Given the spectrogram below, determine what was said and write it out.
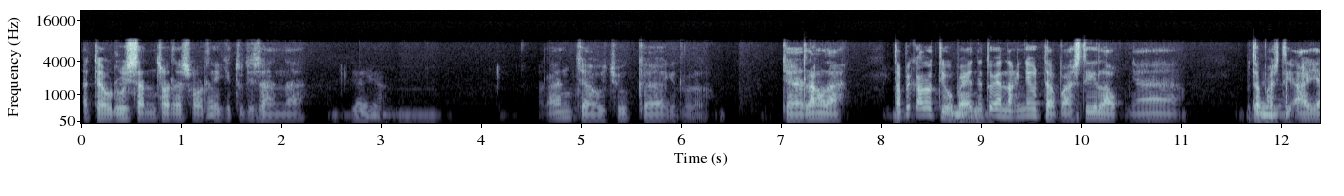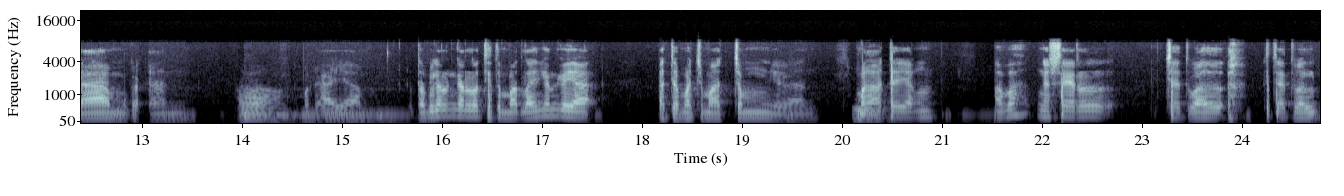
ada urusan sore-sore gitu di sana. Ya ya kan jauh juga gitu loh. Jarang lah. Tapi kalau di UPN itu enaknya udah pasti lauknya. Udah Iya. pasti ayam kan? Ah. Pakai ayam. Tapi kan kalau di tempat lain kan kayak ada macem-macem ya kan? Malah ada yang apa nge-share jadwal jadwal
